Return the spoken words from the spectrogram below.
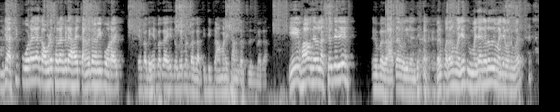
म्हणजे अशी पोरं या गावड्या सरांकडे आहेत चांगले चांगले पोरं आहेत. हे बघा हे बघा हे दोघे पण बघा किती प्रामाणिक काम करतात बघा. हे भाव जरा लक्षात दे रे. हे बघा आता बघितलं बरं परत मजा मजा करत होते माझ्या बरोबर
